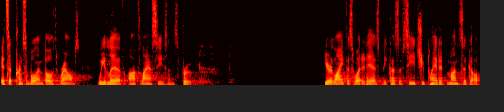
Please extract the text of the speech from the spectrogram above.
It's a principle in both realms. We live off last season's fruit. Your life is what it is because of seeds you planted months ago,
